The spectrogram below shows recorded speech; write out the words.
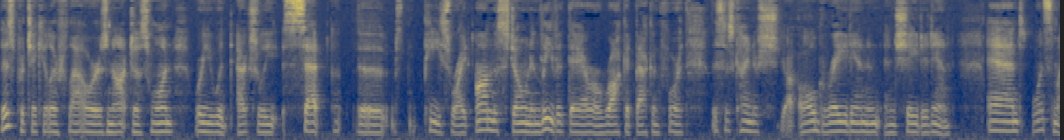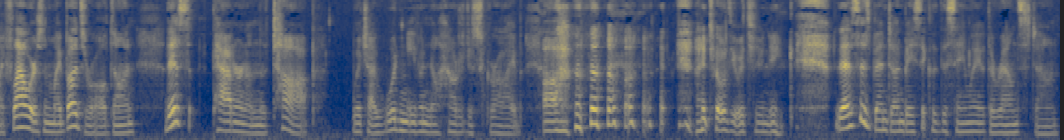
This particular flower is not just one where you would actually set the piece right on the stone and leave it there or rock it back and forth. This is kind of sh- all grayed in and, and shaded in. And once my flowers and my buds are all done, this pattern on the top which I wouldn't even know how to describe. Uh, I told you it's unique. This has been done basically the same way with the round stone.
